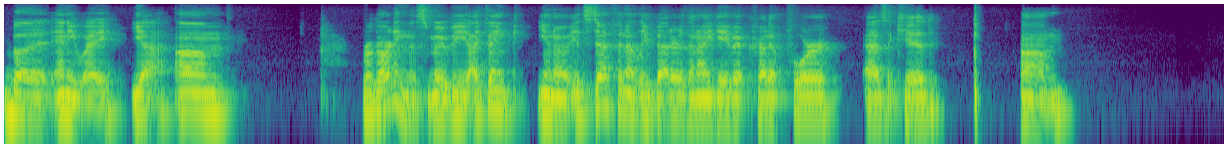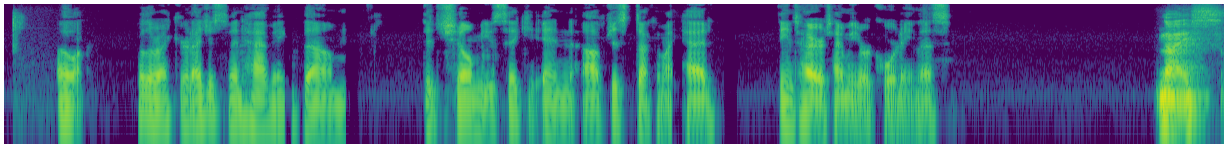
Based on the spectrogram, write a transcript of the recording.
But anyway, yeah. Um, regarding this movie, I think you know it's definitely better than I gave it credit for as a kid. Um, Oh, for the record, I just been having the um, the chill music in uh, just stuck in my head the entire time we were recording this. nice.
